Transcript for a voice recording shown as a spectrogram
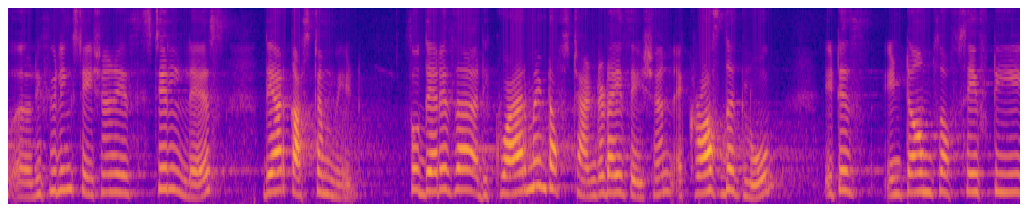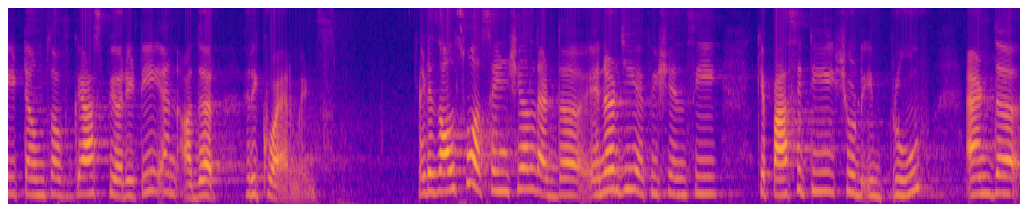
uh, refueling station is still less they are custom made. So, there is a requirement of standardization across the globe. It is in terms of safety, in terms of gas purity and other requirements. It is also essential that the energy efficiency capacity should improve and the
